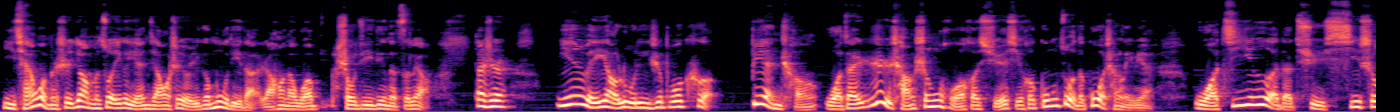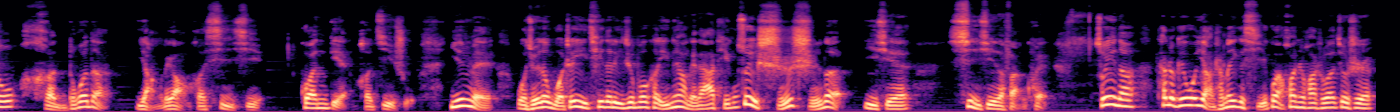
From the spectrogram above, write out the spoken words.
以前我们是要么做一个演讲，我是有一个目的的，然后呢，我收集一定的资料。但是因为要录励志播客，变成我在日常生活和学习和工作的过程里面，我饥饿的去吸收很多的。养料和信息、观点和技术，因为我觉得我这一期的荔枝播客一定要给大家提供最实时的一些信息的反馈，所以呢，他就给我养成了一个习惯。换句话说，就是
